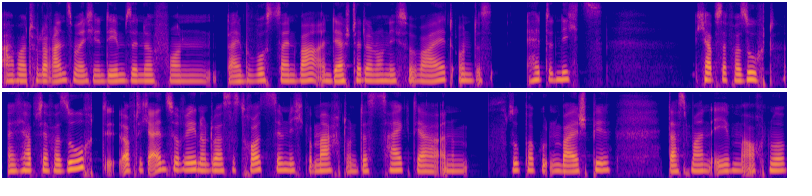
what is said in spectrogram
aber Toleranz meine ich in dem Sinne von, dein Bewusstsein war an der Stelle noch nicht so weit und es hätte nichts, ich habe es ja versucht, ich habe es ja versucht, auf dich einzureden und du hast es trotzdem nicht gemacht und das zeigt ja an einem super guten Beispiel, dass man eben auch nur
